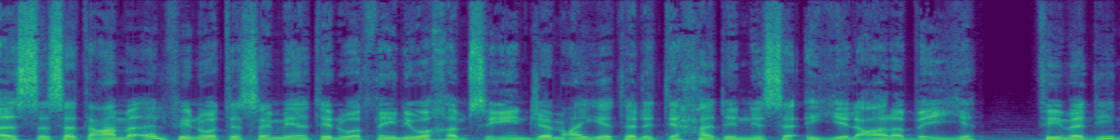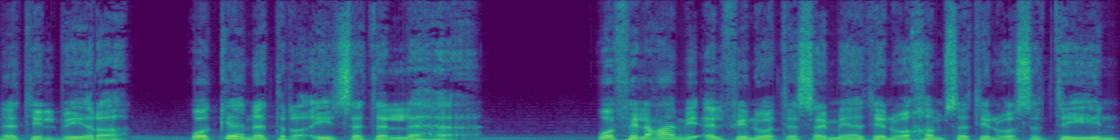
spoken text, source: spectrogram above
أسست عام 1952 جمعية الاتحاد النسائي العربي في مدينة البيرة وكانت رئيسة لها وفي العام 1965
